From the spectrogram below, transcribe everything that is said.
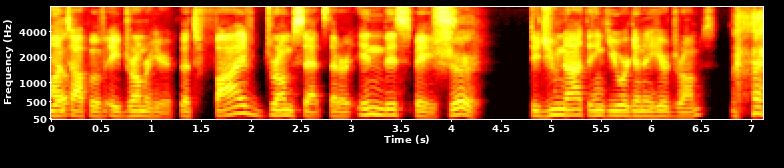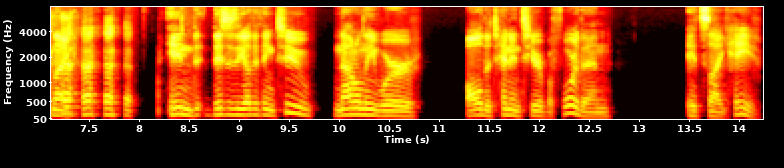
on top of a drummer here. That's five drum sets that are in this space. Sure. Did you not think you were going to hear drums? Like- And this is the other thing too. Not only were all the tenants here before then, it's like, hey,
